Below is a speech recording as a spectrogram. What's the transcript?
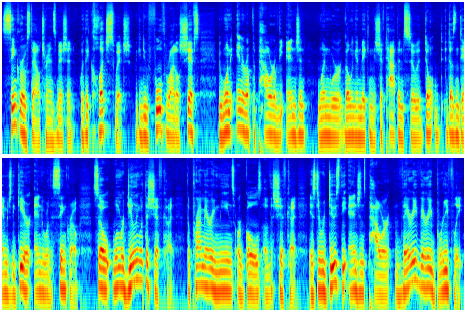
synchro style transmission with a clutch switch, we can do full throttle shifts. We want to interrupt the power of the engine when we're going and making the shift happen so it don't it doesn't damage the gear and or the synchro. So when we're dealing with the shift cut, the primary means or goals of the shift cut is to reduce the engine's power very, very briefly,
